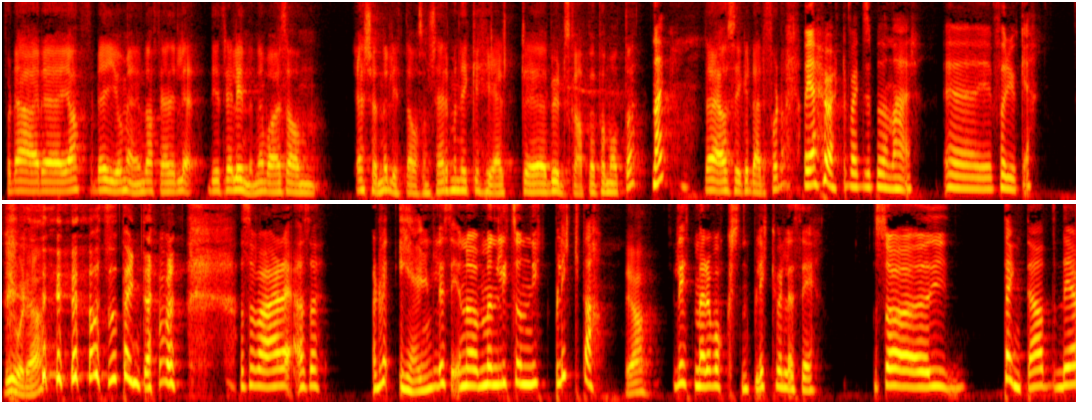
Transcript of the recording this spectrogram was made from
For det, er, eh, ja, for det gir jo mening, da. For de tre linjene var jo sånn Jeg skjønner litt av hva som skjer, men ikke helt eh, budskapet, på en måte. Nei. Det er jo sikkert derfor, da. Og jeg hørte faktisk på denne her uh, forrige uke. Du gjorde det, ja? og så tenkte jeg bare Altså, hva er det altså, Hva er det vi egentlig sier nå? Men litt sånn nytt blikk, da. Ja. Litt mer voksent blikk, vil jeg si. Så tenkte jeg at det,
